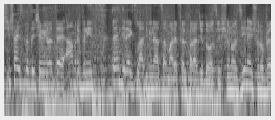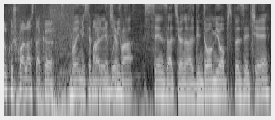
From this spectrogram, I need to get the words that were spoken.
Și 16 minute, am revenit în direct la dimineața în mare fel pe Radio 21. Zine și rubel cu școala asta că... Băi, mi se M-ai pare nebunit. ceva senzațional. Din 2018,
